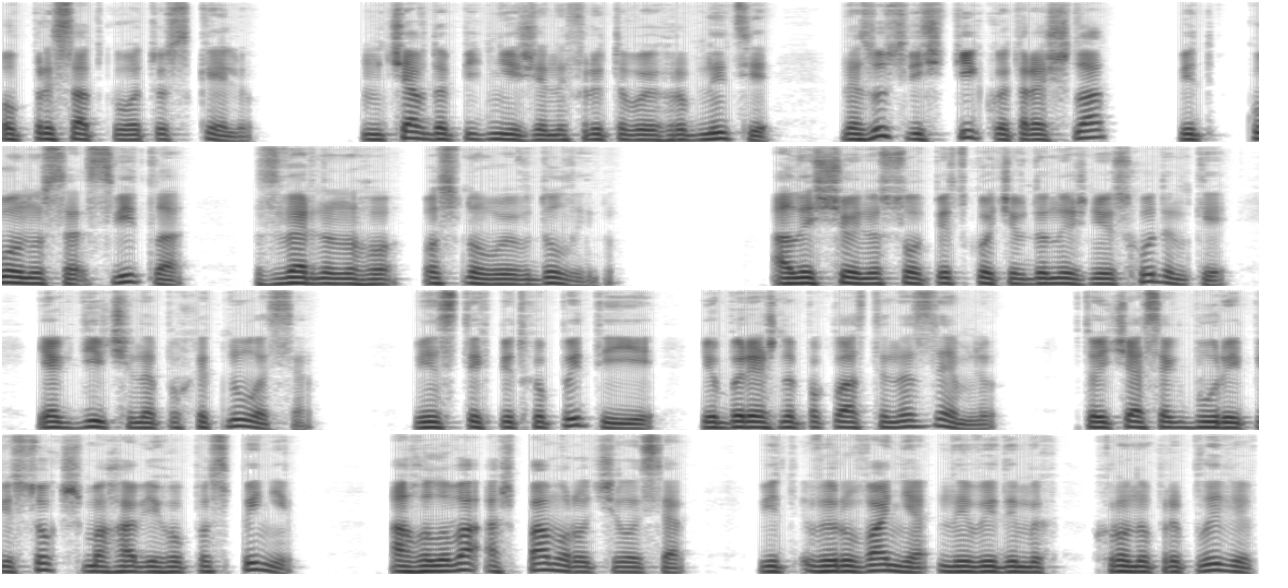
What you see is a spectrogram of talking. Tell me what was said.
об присадкувату скелю, мчав до підніжжя нефритової гробниці назустріч тій, котра йшла від конуса світла, зверненого основою в долину. Але щойно сол підскочив до нижньої сходинки, як дівчина похитнулася, він встиг підхопити її і обережно покласти на землю, в той час як бурий пісок шмагав його по спині, а голова аж паморочилася від вирування невидимих хроноприпливів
